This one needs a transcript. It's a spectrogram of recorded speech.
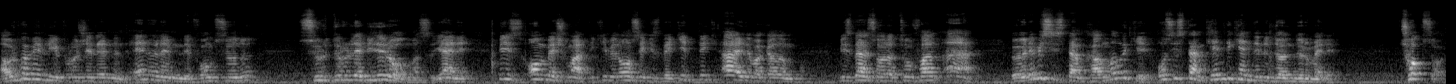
Avrupa Birliği projelerinin en önemli fonksiyonu sürdürülebilir olması. Yani biz 15 Mart 2018'de gittik. Haydi bakalım bizden sonra tufan. Ha, öyle bir sistem kalmalı ki o sistem kendi kendini döndürmeli. Çok zor.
